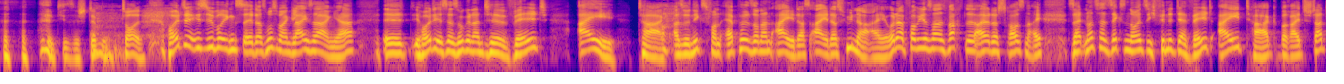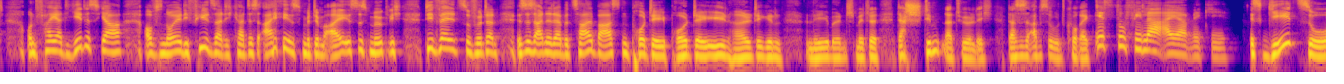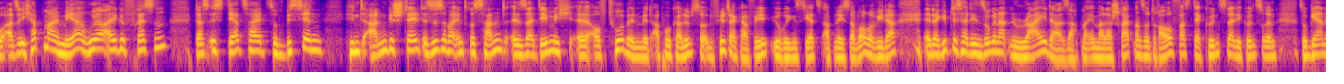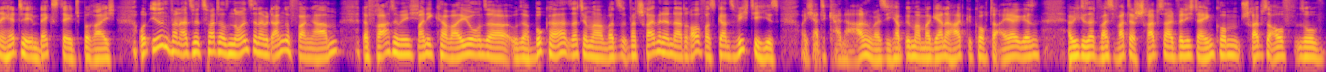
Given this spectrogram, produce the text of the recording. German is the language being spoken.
Diese Stimme, toll. Heute ist übrigens, äh, das muss man gleich sagen, ja, äh, heute ist der sogenannte Weltei Tag. Also nichts von Apple, sondern Ei, das Ei, das Hühnerei. Oder von mir ist das Wachtelei oder das Straußenei. Seit 1996 findet der Welteitag bereits statt und feiert jedes Jahr aufs Neue die Vielseitigkeit des Eis. Mit dem Ei ist es möglich, die Welt zu füttern. Es ist eine der bezahlbarsten Prote proteinhaltigen Lebensmittel. Das stimmt natürlich. Das ist absolut korrekt. Isst du viele Eier, Vicky? Es geht so. Also ich habe mal mehr Rührei gefressen. Das ist derzeit so ein bisschen hintangestellt. Es ist aber interessant, äh, seitdem ich äh, auf Tour bin mit Apokalypse und Filterkaffee, übrigens jetzt ab nächster Woche wieder, äh, da gibt es ja den sogenannten Rider, sagt man immer. Da schreibt man so drauf, was der Künstler, die Künstlerin so gerne hätte im Backstage-Bereich. Und irgendwann, als wir 2019 damit angefangen haben, da fragte mich Manny Cavallo, unser, unser Booker, sagte mal, was, was schreiben wir denn da drauf, was ganz wichtig ist? Und ich hatte keine Ahnung, weiß ich, ich habe immer mal gerne hart gekocht gekochte Eier gegessen. Habe ich gesagt, weißt du was, da schreibst du halt, wenn ich da hinkomme, schreibst du auf so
